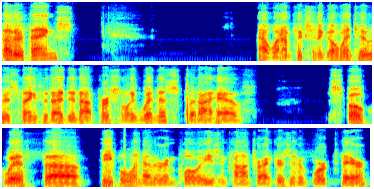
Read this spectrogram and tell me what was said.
other things, now what I'm fixing to go into is things that I did not personally witness, but I have spoke with uh, people and other employees and contractors that have worked there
